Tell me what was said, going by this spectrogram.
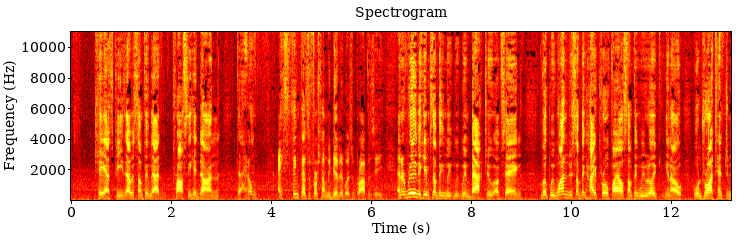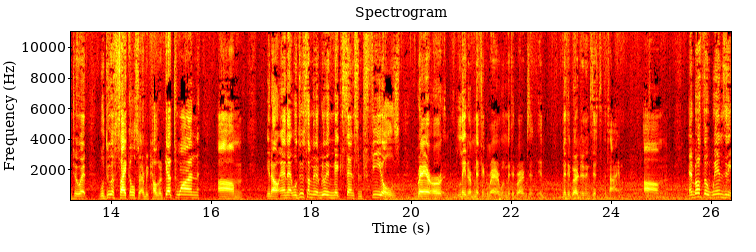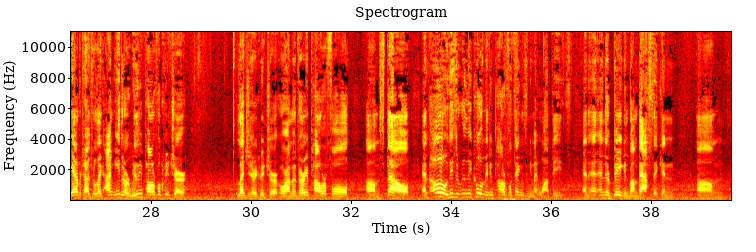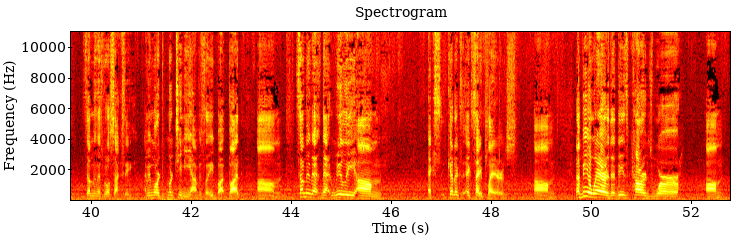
KSPs. That was something that Prophecy had done that I don't. I think that's the first time we did it was in Prophecy, and it really became something we, we went back to of saying, look, we want to do something high profile, something we really, you know, will draw attention to it. We'll do a cycle so every color gets one, um, you know, and that we'll do something that really makes sense and feels rare or later mythic rare when mythic rare mythic rare didn't exist at the time. Um, and both the wins and the avatars were like, I'm either a really powerful creature, legendary creature, or I'm a very powerful um, spell. And oh, these are really cool, and they do powerful things, and you might want these. And, and, and they're big and bombastic and um, something that's real sexy. I mean, more more Timmy, obviously, but but um, something that that really um, ex- could ex- excite players. Um, now, be aware that these cards were um,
